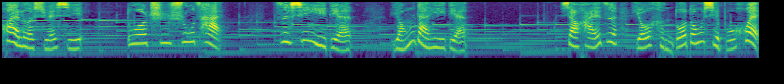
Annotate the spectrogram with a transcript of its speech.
快乐学习，多吃蔬菜，自信一点，勇敢一点。小孩子有很多东西不会，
